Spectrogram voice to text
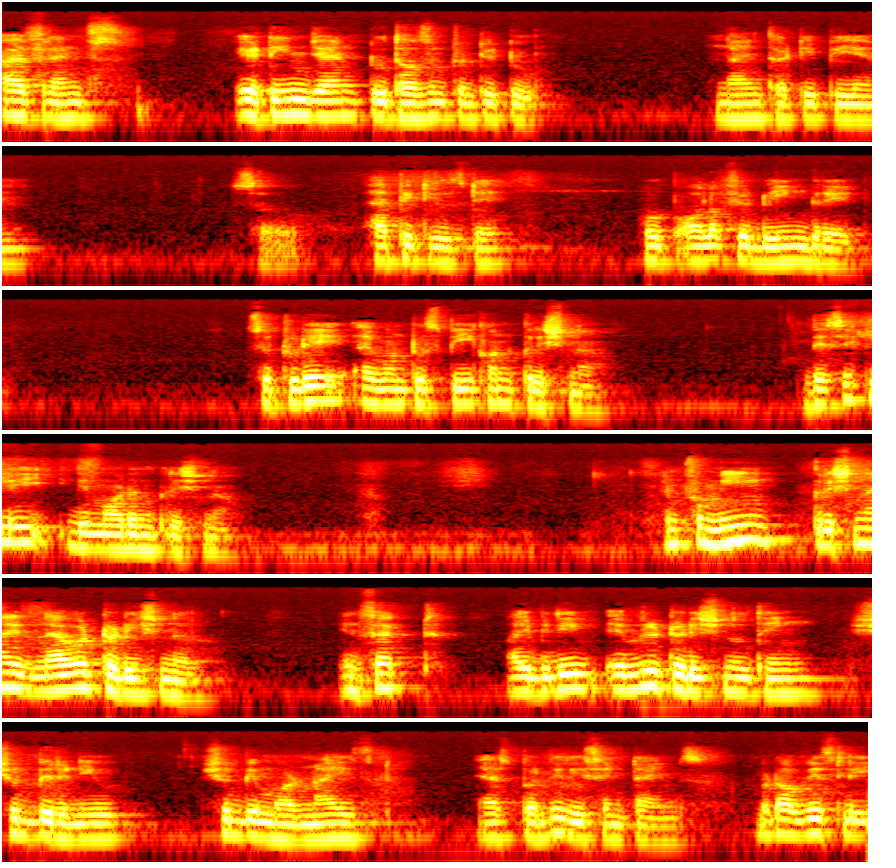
Hi friends, 18 Jan 2022, 9:30 p.m. So happy Tuesday. Hope all of you are doing great. So today I want to speak on Krishna. Basically the modern Krishna. And for me Krishna is never traditional. In fact, I believe every traditional thing should be renewed, should be modernized as per the recent times, but obviously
